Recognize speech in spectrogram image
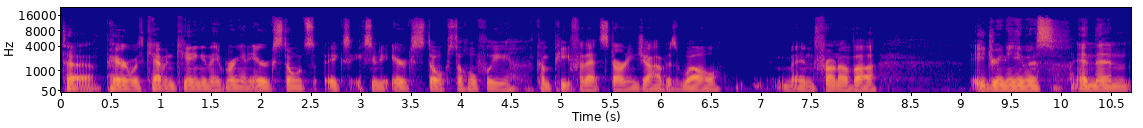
to pair with Kevin King, and they bring in Eric Stokes, excuse me, Eric Stokes to hopefully compete for that starting job as well in front of uh, Adrian Amos, and then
